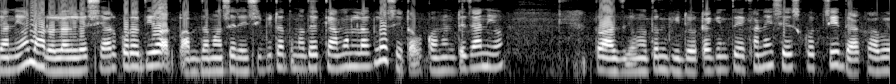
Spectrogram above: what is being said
জানিও, ভালো লাগলে শেয়ার করে দিও, আর পাবদা মাছের রেসিপিটা তোমাদের কেমন লাগল সেটাও কমেন্টে জানিও। তো আজকের মতন ভিডিওটা কিন্তু এখানেই শেষ করছি। দেখা হবে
